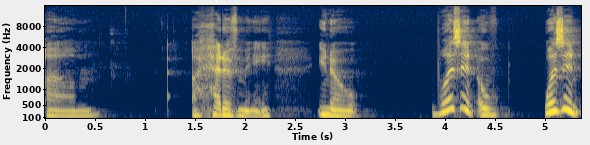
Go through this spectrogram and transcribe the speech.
um, ahead of me, you know, wasn't a, wasn't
